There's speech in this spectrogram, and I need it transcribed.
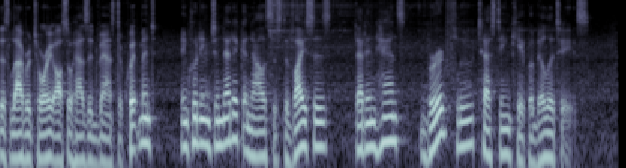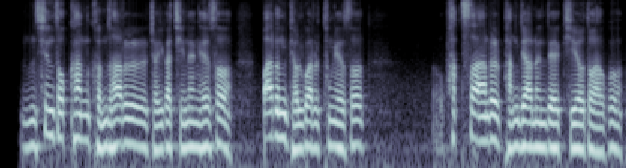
This laboratory also has advanced equipment, including genetic analysis devices that enhance bird flu testing capabilities. 음, 신속한 검사를 저희가 진행해서 빠른 결과를 통해서 확산을 방지하는 데 기여도 하고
